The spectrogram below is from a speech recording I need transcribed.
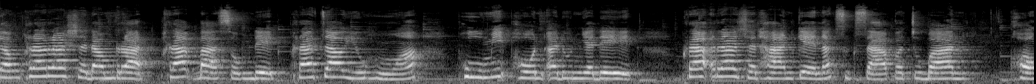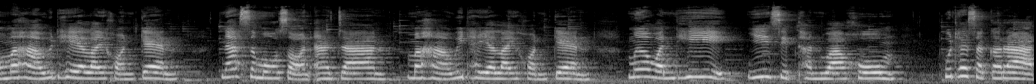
ดังพระราชดำรัส พระบาทสมเด็จ พระเจ้าอยู่หัว ภูมิพลอดุลยเดช พระราชทานแก่นักศึกษาปัจจุบัน ของมหาวิทยาลัยขอนแก่น ณ สโมสรอาจารย์ มหาวิทยาลัยขอนแก่น เมื่อวันที่ 20 ธันวาคม พุทธศักราช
